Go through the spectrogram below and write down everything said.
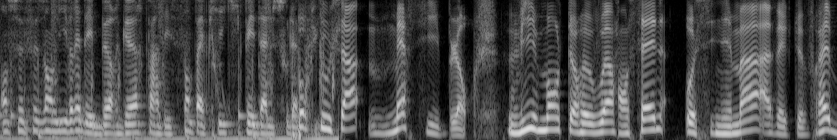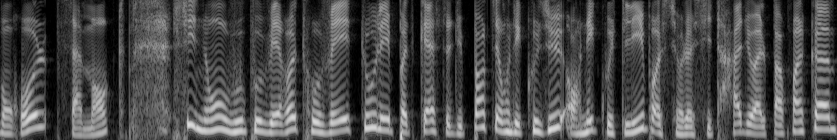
en se faisant livrer des burgers par des sans-papiers qui pédalent sous la Pour tout ça, merci Blanche. Vivement te revoir en scène au cinéma avec de vrais bons rôles, ça manque. Sinon, vous pouvez retrouver tous les podcasts du Panthéon des Cousus en écoute libre sur le site radioalpa.com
